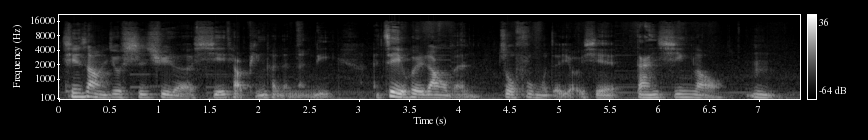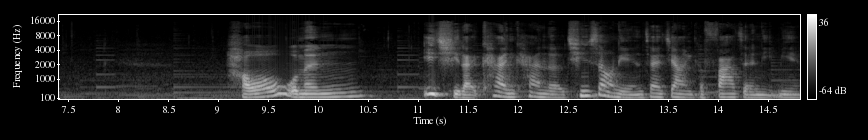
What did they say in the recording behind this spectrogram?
青少年就失去了协调平衡的能力，这也会让我们做父母的有一些担心喽。嗯，好哦，我们一起来看看了青少年在这样一个发展里面，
